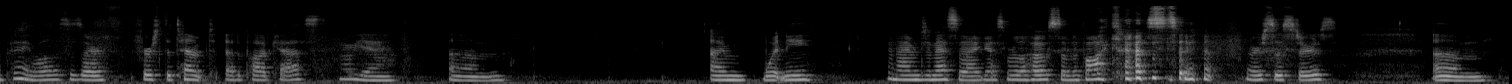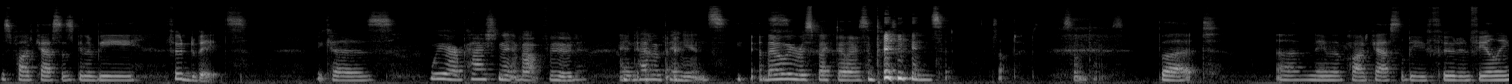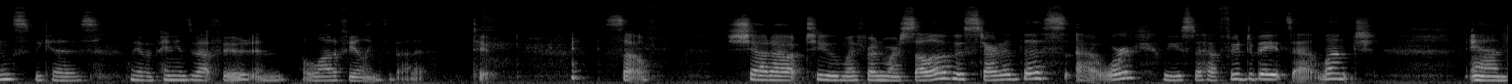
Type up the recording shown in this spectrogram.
Okay, well, this is our first attempt at a podcast. Oh yeah. Um, I'm Whitney. And I'm Janessa. I guess we're the hosts of the podcast. We're sisters. Um, this podcast is going to be food debates because we are passionate about food and have opinions, yes, though we respect others' opinions sometimes. sometimes. But uh, the name of the podcast will be Food and Feelings because we have opinions about food and a lot of feelings about it too. so, shout out to my friend Marcelo who started this at work. We used to have food debates at lunch and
